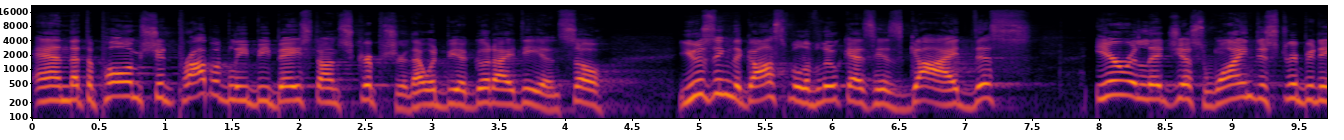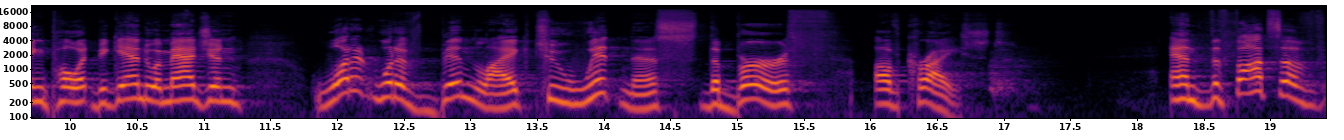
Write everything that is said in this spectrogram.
and that the poem should probably be based on Scripture. That would be a good idea. And so, using the Gospel of Luke as his guide, this irreligious wine distributing poet began to imagine what it would have been like to witness the birth of Christ. And the thoughts of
